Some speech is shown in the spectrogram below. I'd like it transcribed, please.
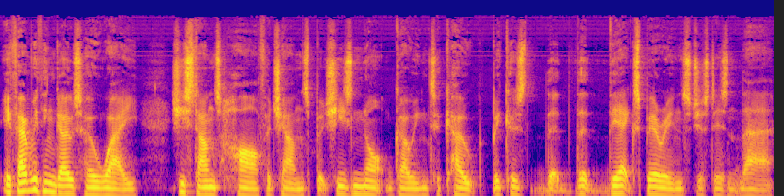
if everything goes her way, she stands half a chance, but she's not going to cope because the, the the experience just isn't there.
